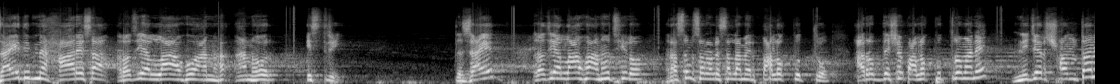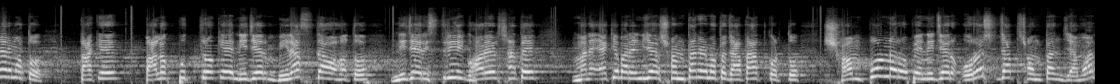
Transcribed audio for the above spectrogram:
জাইদ ইবনে হারেসা রাজি আল্লাহ আনহর স্ত্রী। তো জায়েদ রাজি আল্লাহ আনহু ছিল রাসুল সাল্লাহ সাল্লামের পালক পুত্র। আরব দেশে পালক পুত্র মানে নিজের সন্তানের মতো তাকে পালক পুত্রকে নিজের মিরাজ দেওয়া হতো, নিজের স্ত্রী ঘরের সাথে মানে একেবারে নিজের সন্তানের মতো যাতায়াত করত, সম্পূর্ণরূপে নিজের ওরসজাত সন্তান যেমন,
